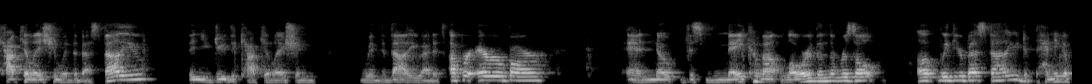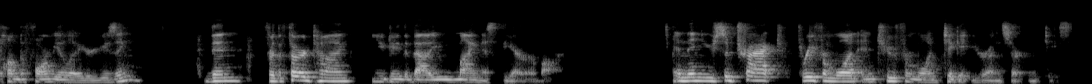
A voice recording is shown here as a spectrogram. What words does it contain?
calculation with the best value, then you do the calculation with the value at its upper error bar, and note this may come out lower than the result uh, with your best value, depending upon the formula you're using. Then for the third time, you do the value minus the error bar. And then you subtract three from one and two from one to get your uncertainties.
